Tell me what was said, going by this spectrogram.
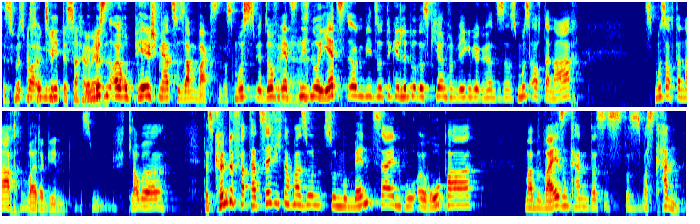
das, das müssen wir irgendwie. Sache wir werden. müssen europäisch mehr zusammenwachsen. Das muss, wir dürfen ja. jetzt nicht nur jetzt irgendwie so dicke Lippe riskieren, von wegen wir gehören zusammen. Es muss auch danach, es muss auch danach weitergehen. ich glaube, das könnte tatsächlich noch mal so ein, so ein Moment sein, wo Europa mal beweisen kann, dass es, dass es was kann.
